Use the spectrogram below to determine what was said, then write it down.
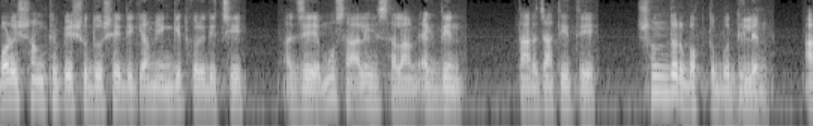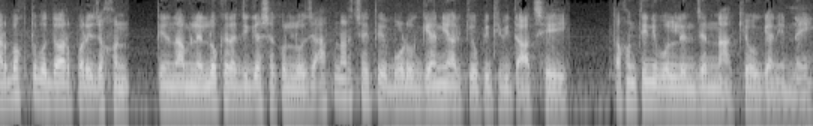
বড় সংক্ষেপে শুধু সেই দিকে আমি ইঙ্গিত করে দিচ্ছি যে মুসা আলি সাল্লাম একদিন তার জাতিতে সুন্দর বক্তব্য দিলেন। আর বক্তব্য দেওয়ার পরে যখন তিনি নামলেন, লোকেরা জিজ্ঞাসা করল যে, আপনার চাইতে বড় জ্ঞানী আর কেউ পৃথিবীতে আছেই? তখন তিনি বললেন যে, না, কেউ জ্ঞানী নেই।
